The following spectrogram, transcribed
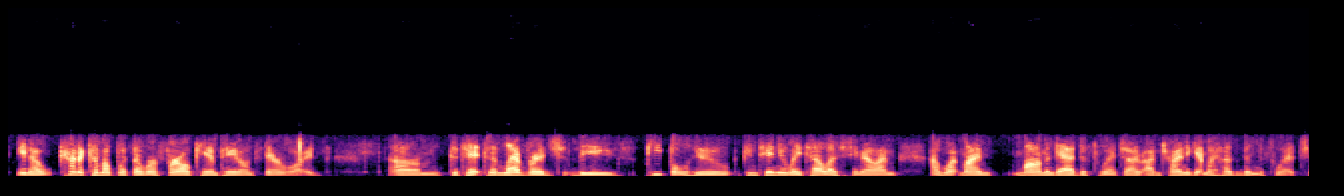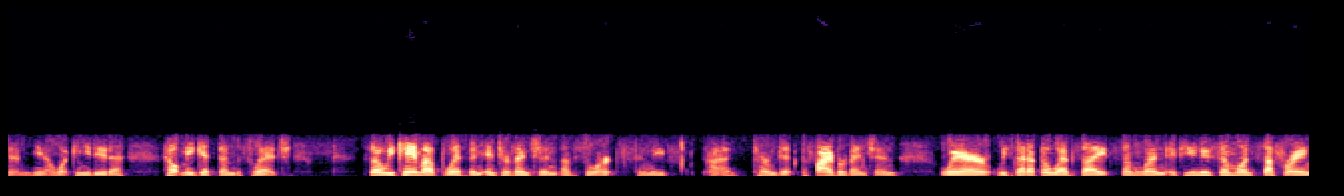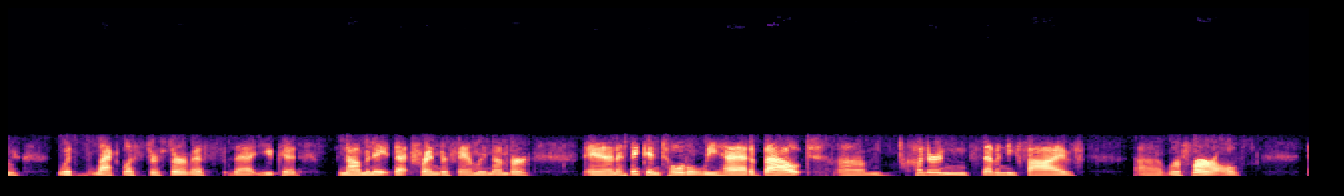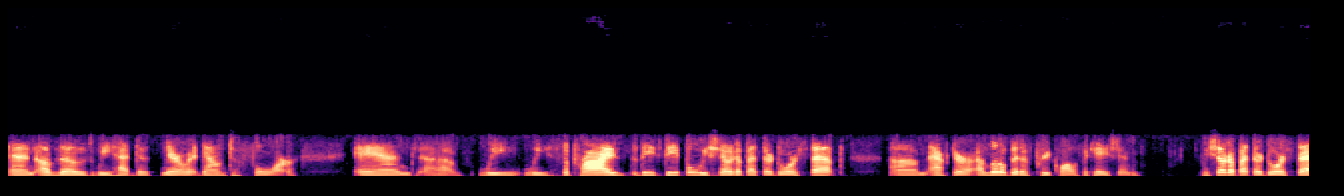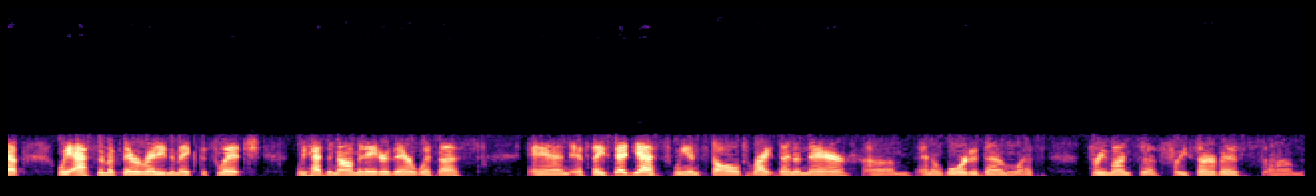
you know, kind of come up with a referral campaign on steroids um, to t- to leverage these people who continually tell us, you know, I'm I want my mom and dad to switch. I, I'm trying to get my husband to switch, and you know, what can you do to help me get them to switch? So we came up with an intervention of sorts, and we've uh, termed it the fibervention, where we set up a website. Someone, if you knew someone suffering with lackluster service, that you could nominate that friend or family member and I think in total we had about um, 175 uh, referrals, and of those we had to narrow it down to four. And uh, we we surprised these people. We showed up at their doorstep um, after a little bit of pre-qualification. We showed up at their doorstep. We asked them if they were ready to make the switch. We had the nominator there with us, and if they said yes, we installed right then and there um, and awarded them with three months of free service, um,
